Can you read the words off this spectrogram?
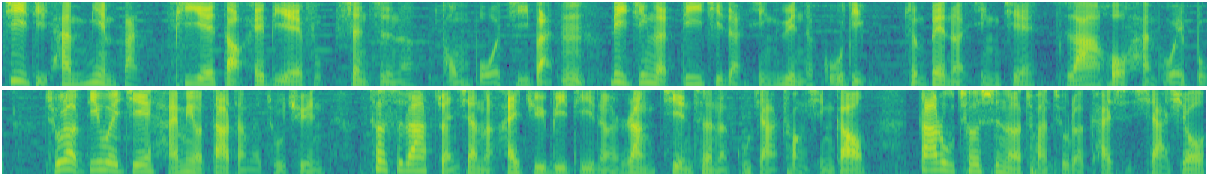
基底和面板 PA 到 ABF，甚至呢铜箔基板，嗯，历经了第一季的营运的谷底，准备呢迎接拉货和回补。除了低位接还没有大涨的族群，特斯拉转向了 IGBT 呢，让检测呢股价创新高。大陆车市呢传出了开始下修，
